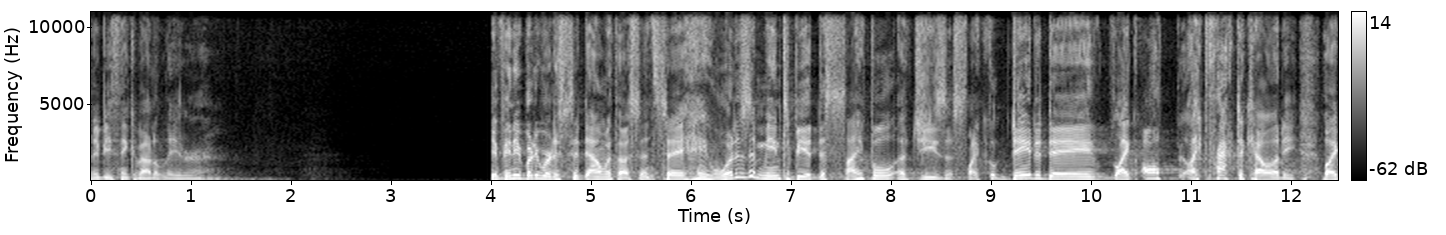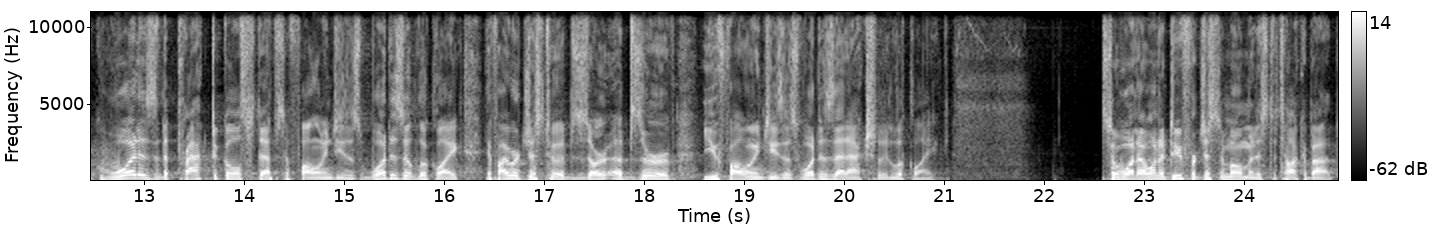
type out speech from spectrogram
Maybe you think about it later. If anybody were to sit down with us and say, hey, what does it mean to be a disciple of Jesus? Like day to day, like all like practicality. Like what is the practical steps of following Jesus? What does it look like? If I were just to observe, observe you following Jesus, what does that actually look like? So, what I want to do for just a moment is to talk about,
